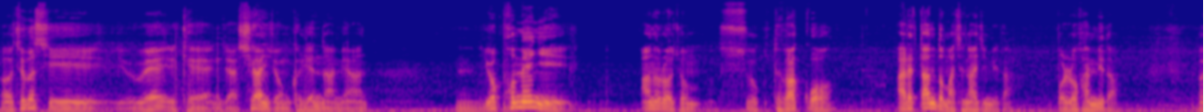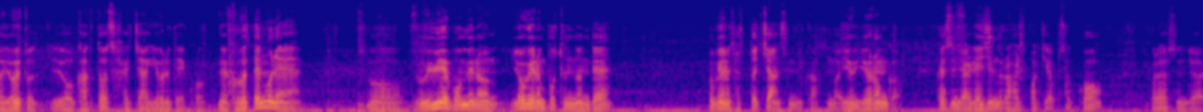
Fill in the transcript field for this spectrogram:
어, 저것이 왜 이렇게 이제 시간이 좀 걸렸냐면 음, 요 포면이 안으로 좀 쑥 들어갔고 아랫단도 마찬가지입니다. 볼록합니다. 어, 여기 또, 요 각도 살짝 요리됐고. 네, 그것 때문에, 어, 요 위에 보면은, 여기는 붙었는데, 여기는 잘 떴지 않습니까? 뭐, 요, 요런 거. 그래서 이제 레진으로 할 수밖에 없었고, 그래서 이제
